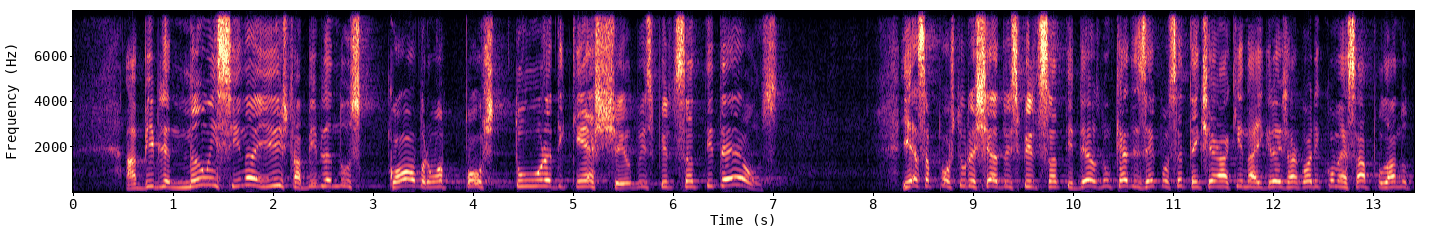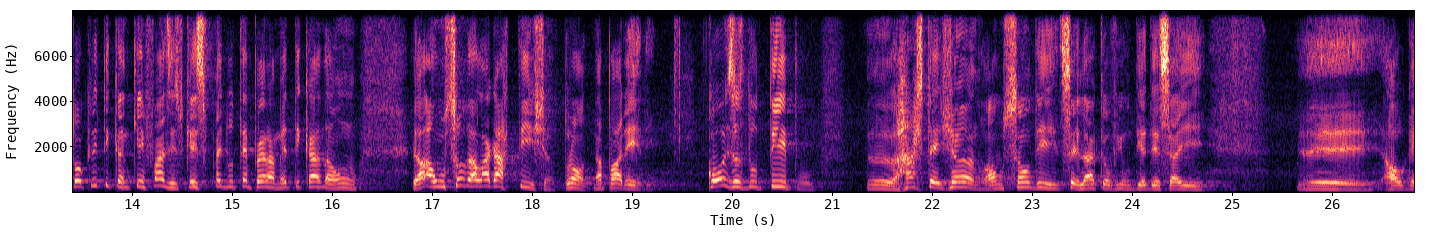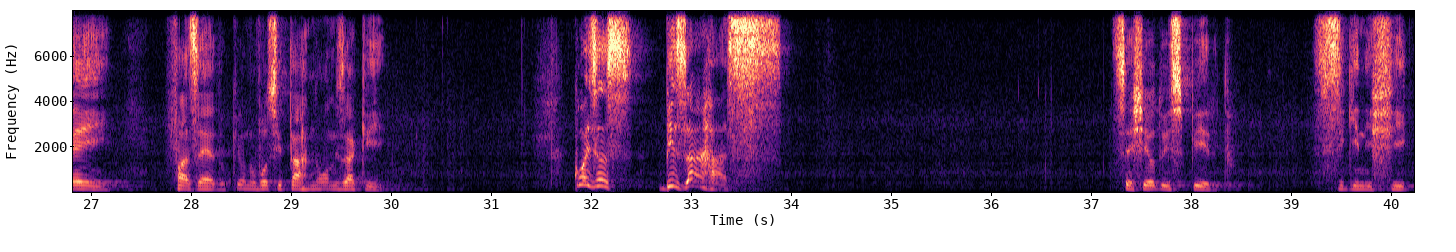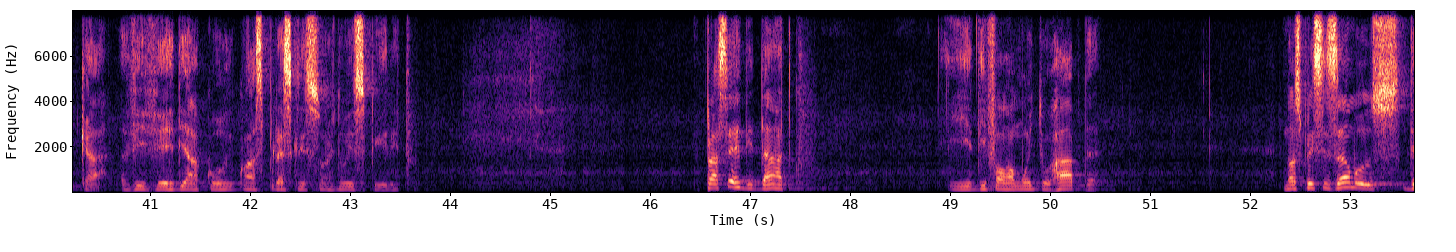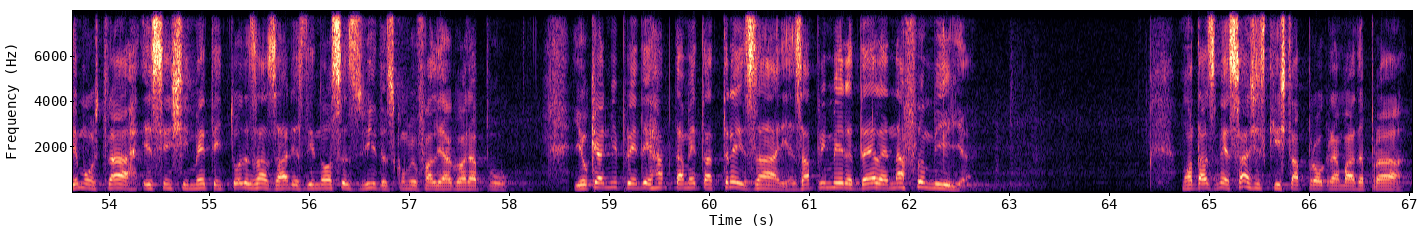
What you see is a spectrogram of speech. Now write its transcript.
A Bíblia não ensina isso, a Bíblia nos cobra uma postura de quem é cheio do Espírito Santo de Deus. E essa postura cheia do Espírito Santo de Deus não quer dizer que você tem que chegar aqui na igreja agora e começar a pular. Não estou criticando quem faz isso, porque isso vai do temperamento de cada um. A unção da lagartixa, pronto, na parede. Coisas do tipo, uh, rastejando, a unção de, sei lá, que eu vi um dia desse aí, eh, alguém fazendo, que eu não vou citar nomes aqui. Coisas bizarras ser cheio do Espírito. significa viver de acordo com as prescrições do Espírito. Para ser didático e de forma muito rápida, nós precisamos demonstrar esse enchimento em todas as áreas de nossas vidas, como eu falei agora há pouco. E eu quero me prender rapidamente a três áreas. A primeira dela é na família. Uma das mensagens que está programada para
